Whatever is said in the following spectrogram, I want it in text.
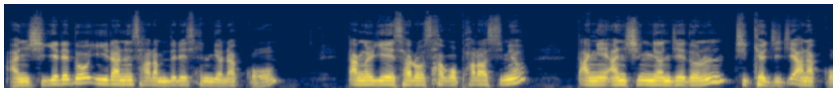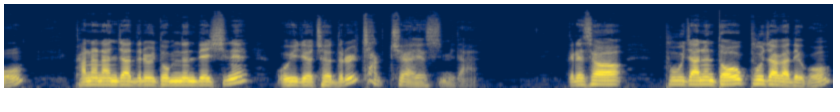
안식일에도 일하는 사람들이 생겨났고 땅을 예사로 사고 팔았으며 땅의 안식년 제도는 지켜지지 않았고 가난한 자들을 돕는 대신에 오히려 저들을 착취하였습니다. 그래서 부자는 더욱 부자가 되고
